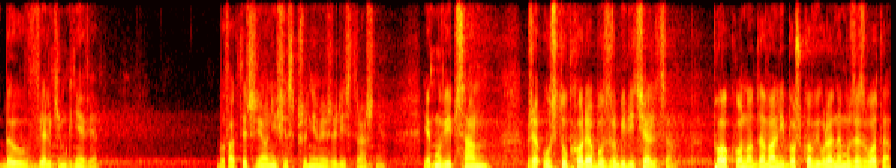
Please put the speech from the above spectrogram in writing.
był w wielkim gniewie, bo faktycznie oni się sprzeniewierzyli strasznie. Jak mówi psalm, że u stóp chorebu zrobili cielca, pokłon oddawali bożkowi ulanemu ze złota,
